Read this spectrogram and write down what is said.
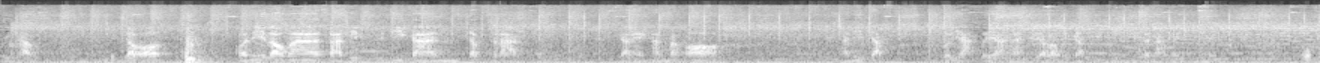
ัสดีครับเดี๋เดี๋ยยวววันนี้เรามาสาธิตวิธีการจับฉลากการแข่งขันบางอ้อ อันนี้จับตัวอย่างตัวอย่างนะ เดี๋ยวเราไปจับจริงๆที่สนามกันอีกทีหนึงโอเค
